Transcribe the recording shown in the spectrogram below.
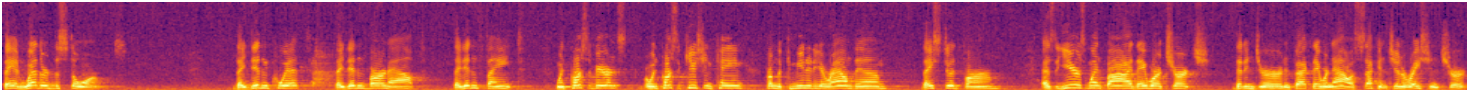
They had weathered the storms. They didn't quit. They didn't burn out. They didn't faint. When perseverance or when persecution came from the community around them, they stood firm. As the years went by, they were a church that endured. In fact, they were now a second generation church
